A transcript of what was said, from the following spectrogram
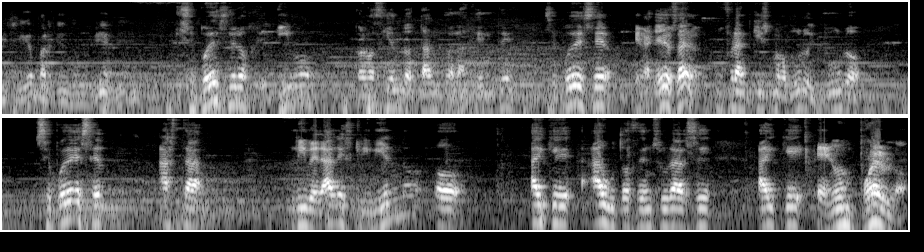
me sigue pareciendo muy bien. ¿eh? ¿Y se puede ser objetivo conociendo tanto a la gente? ¿Se puede ser, en aquellos años, un franquismo duro y puro? ¿Se puede ser hasta liberal escribiendo? ¿O hay que autocensurarse? Hay que, en un pueblo,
